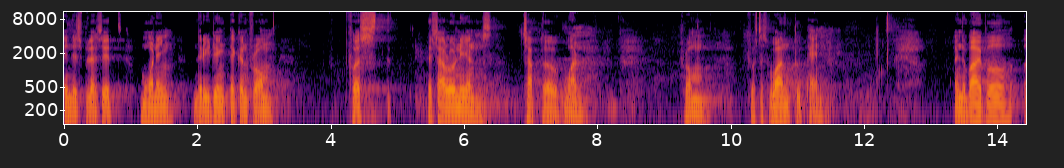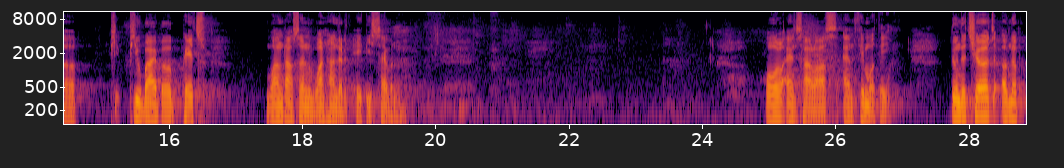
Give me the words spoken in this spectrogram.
In this blessed morning, the reading taken from 1 Thessalonians chapter 1, from verses 1 to 10. In the Bible, uh, Pew Bible, page 1187. Paul and Silas and Timothy, to the church of the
